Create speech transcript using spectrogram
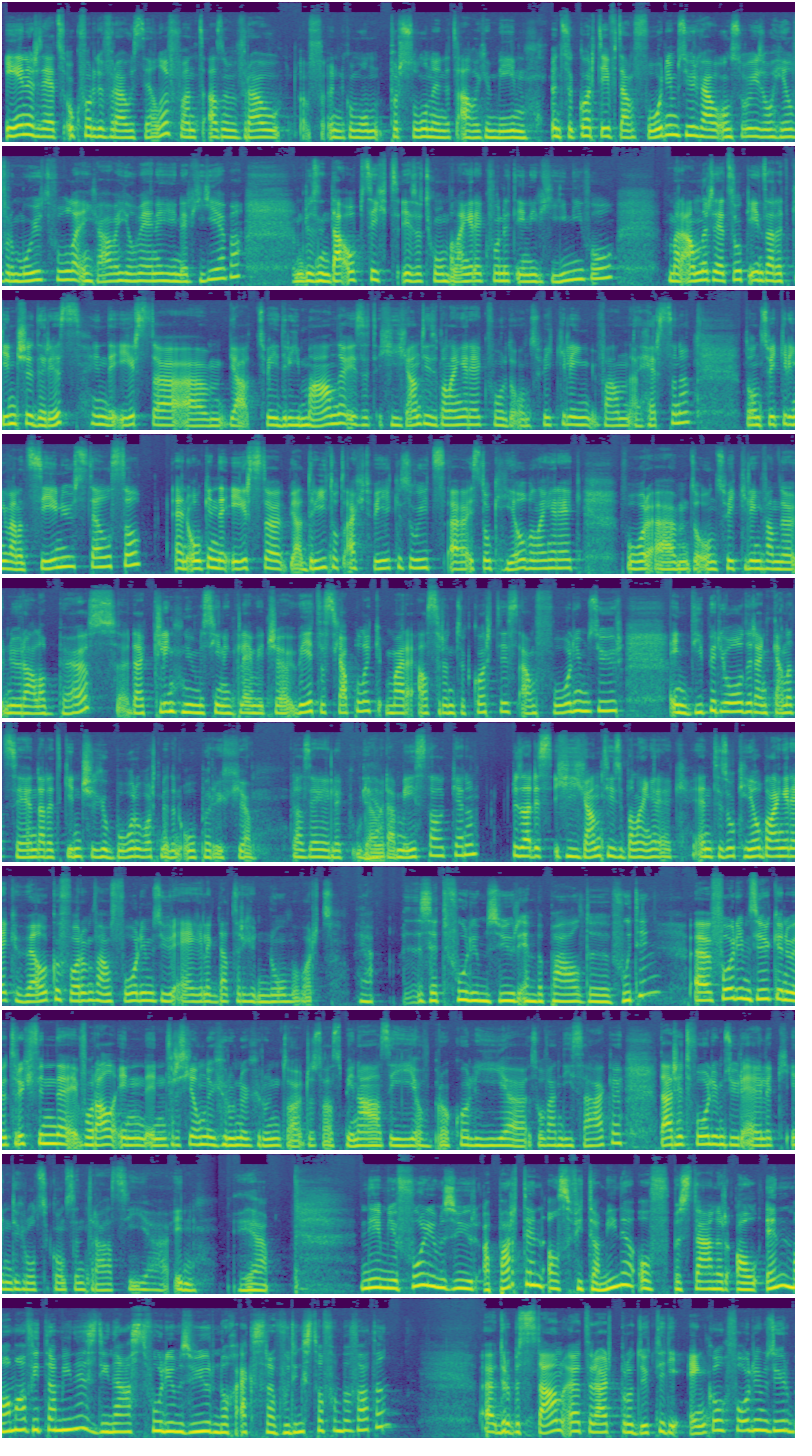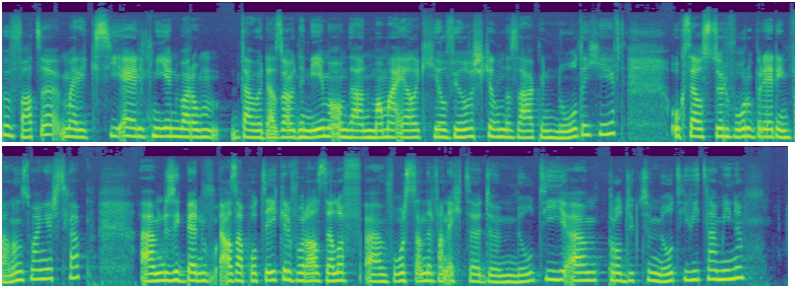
Enerzijds ook voor de vrouw zelf, want als een vrouw of een gewoon persoon in het algemeen een tekort heeft aan foliumzuur, gaan we ons sowieso heel vermoeid voelen en gaan we heel weinig energie hebben. Dus in dat opzicht is het gewoon belangrijk voor het energieniveau. Maar anderzijds ook eens dat het kindje er is, in de eerste um, ja, twee, drie maanden, is het gigantisch belangrijk voor de ontwikkeling van hersenen, de ontwikkeling van het zenuwstelsel. En ook in de eerste ja, drie tot acht weken zoiets, uh, is het ook heel belangrijk voor um, de ontwikkeling van de neurale buis. Dat klinkt nu misschien een klein beetje wetenschappelijk, maar als er een tekort is aan foliumzuur in die periode, dan kan het zijn dat het kindje geboren wordt met een open rugje. Dat is eigenlijk hoe ja. we dat meestal kennen. Dus dat is gigantisch belangrijk. En het is ook heel belangrijk welke vorm van foliumzuur eigenlijk dat er genomen wordt. Ja. Zit foliumzuur in bepaalde voeding? Uh, foliumzuur kunnen we terugvinden vooral in, in verschillende groene groenten, dus zoals spinazie of broccoli, uh, zo van die zaken. Daar zit foliumzuur eigenlijk in de grootste concentratie uh, in. Ja. Neem je foliumzuur apart in als vitamine of bestaan er al in mama-vitamines die naast foliumzuur nog extra voedingsstoffen bevatten? Uh, er bestaan uiteraard producten die enkel foliumzuur bevatten, maar ik zie eigenlijk niet in waarom dat we dat zouden nemen, omdat een mama eigenlijk heel veel verschillende zaken nodig heeft. Ook zelfs ter voorbereiding van een zwangerschap. Um, dus ik ben als apotheker vooral zelf uh, voorstander van echt de multiproducten, um, multivitamine.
